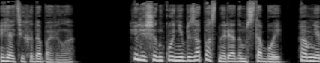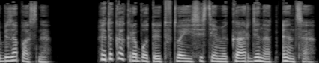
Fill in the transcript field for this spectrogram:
Я тихо добавила. «Или щенку небезопасно рядом с тобой, а мне безопасно. Это как работает в твоей системе координат, Энца?»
